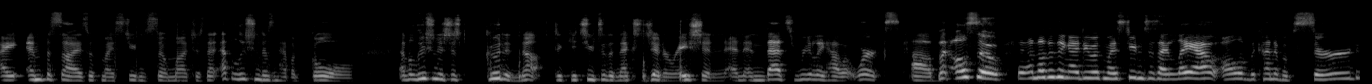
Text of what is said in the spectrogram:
I emphasize with my students so much is that evolution doesn't have a goal. Evolution is just good enough to get you to the next generation, and and that's really how it works. Uh, but also another thing I do with my students is I lay out all of the kind of absurd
